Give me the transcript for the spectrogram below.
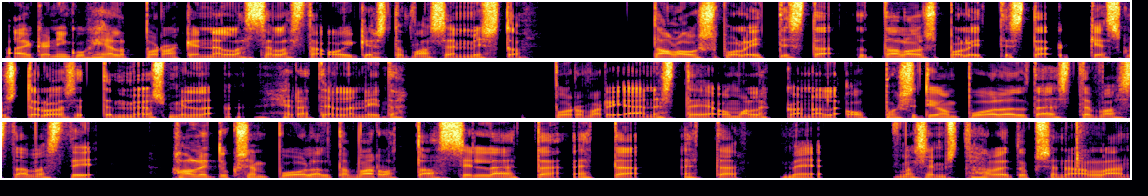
aika niin kuin helppo rakennella sellaista oikeisto-vasemmisto talouspoliittista, talouspoliittista keskustelua sitten myös, millä herätellä niitä porvariäänestäjiä omalle kannalle opposition puolelta ja sitten vastaavasti hallituksen puolelta varoittaa sillä, että, että, että me vasemmistohallituksena ollaan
